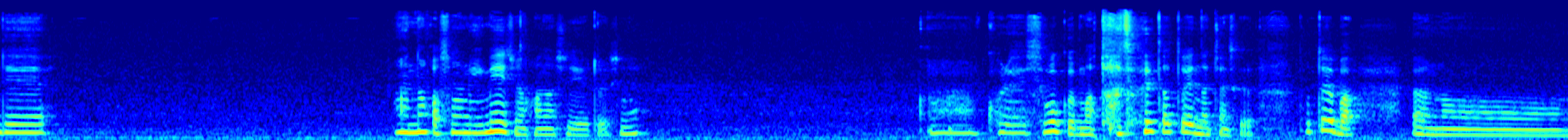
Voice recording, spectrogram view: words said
であなんかそのイメージの話で言うとですね。あこれすごくまあ 例え例えになっちゃうんですけど。例えばあのー、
